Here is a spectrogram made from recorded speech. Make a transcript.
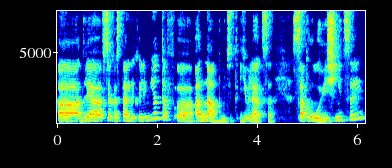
А, для всех остальных элементов э, одна будет являться сокровищницей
